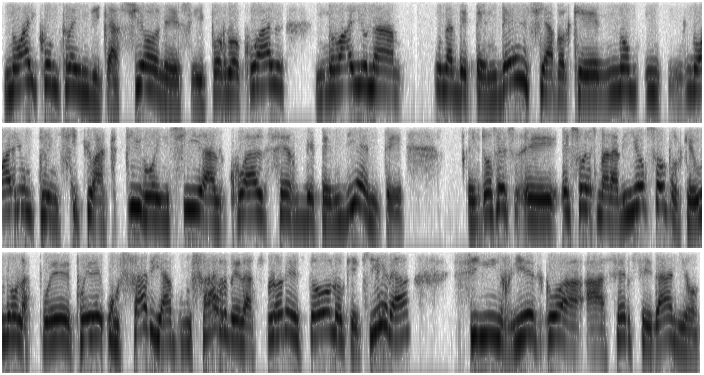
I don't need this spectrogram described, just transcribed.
no hay contraindicaciones y por lo cual no hay una una dependencia porque no, no hay un principio activo en sí al cual ser dependiente. Entonces, eh, eso es maravilloso porque uno las puede, puede usar y abusar de las flores todo lo que quiera sin riesgo a, hacerse daño.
